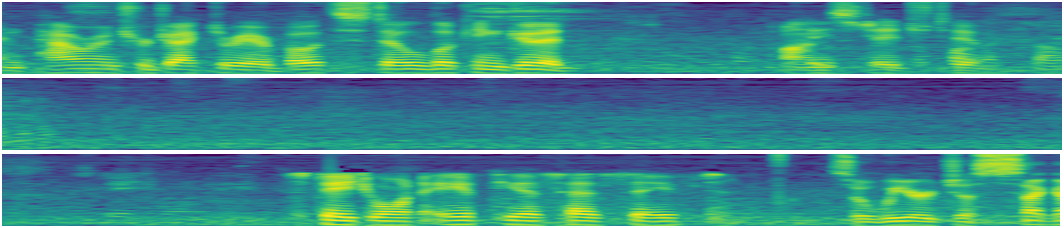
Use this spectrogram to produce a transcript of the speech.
And power and trajectory are both still looking good on stage two. Stage one, AFTS has saved. So we are just sec-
